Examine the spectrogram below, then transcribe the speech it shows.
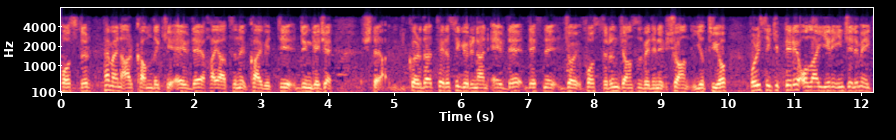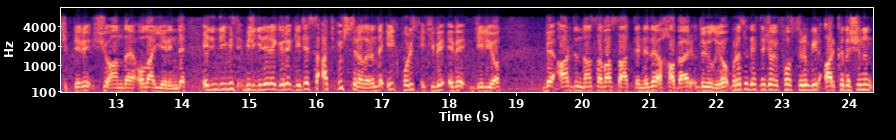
Foster hemen arkamdaki evde hayatını kaybetti dün gece. İşte yukarıda terası görünen evde Defne Joy Foster'ın cansız bedeni şu an yatıyor. Polis ekipleri, olay yeri inceleme ekipleri şu anda olay yerinde. Edindiğimiz bilgilere göre gece saat 3 sıralarında ilk polis ekibi eve geliyor ve ardından sabah saatlerinde de haber duyuluyor. Burası Defne Joy Foster'ın bir arkadaşının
